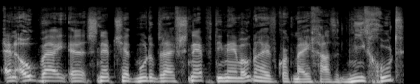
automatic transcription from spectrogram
En ook bij eh, Snapchat, moederbedrijf Snap, die nemen we ook nog even kort mee, gaat het niet goed.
